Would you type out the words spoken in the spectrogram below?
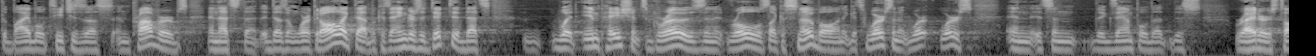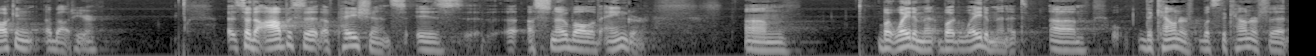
the Bible teaches us in Proverbs, and that's that it doesn't work at all like that because anger is addictive. That's what impatience grows and it rolls like a snowball and it gets worse and it wor- worse. And it's in the example that this writer is talking about here. So the opposite of patience is a, a snowball of anger. Um, but wait a minute. But wait a minute. Um, the counter. What's the counterfeit?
